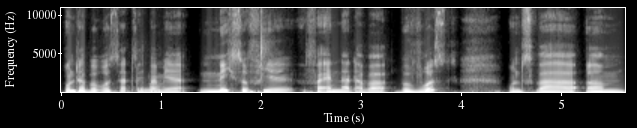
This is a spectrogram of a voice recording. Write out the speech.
Unterbewusst hat sich genau. bei mir nicht so viel verändert, aber bewusst. Und zwar ähm,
